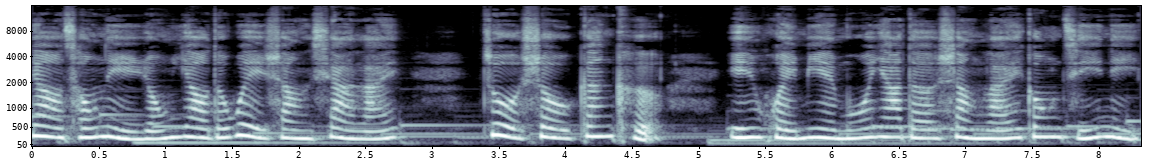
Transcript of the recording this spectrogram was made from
要从你荣耀的位上下来，坐受干渴，因毁灭摩押的上来攻击你，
